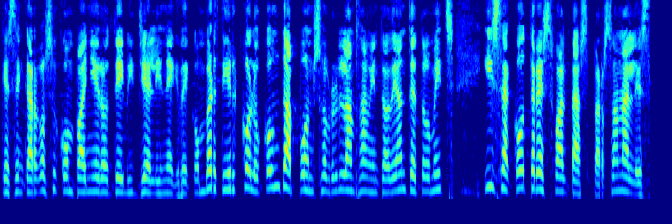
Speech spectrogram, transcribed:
que se encargó su compañero David Jelinek de convertir, colocó un tapón sobre un lanzamiento de Ante Tomic y sacó tres faltas personales.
